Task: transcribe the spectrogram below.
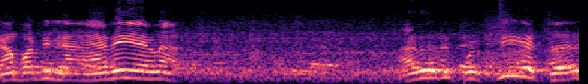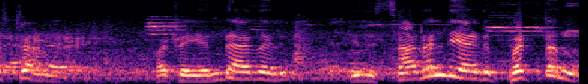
ഞാൻ പറഞ്ഞില്ല അരയാണ്. അതൊരു പ്രത്യേക ടേസ്റ്റാണ് പക്ഷേ എന്തായിരുന്നാലും ഇത് സഡൻലി ആയിട്ട് പെട്ടെന്ന്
